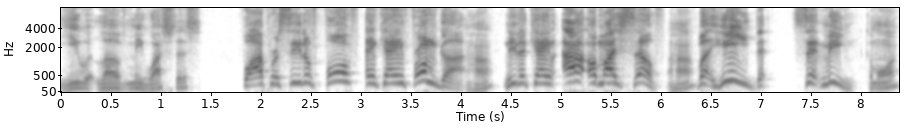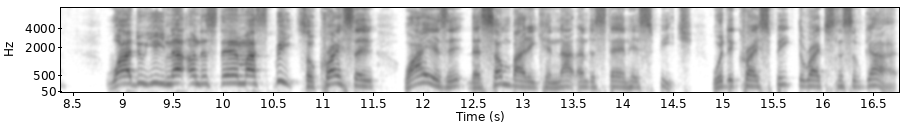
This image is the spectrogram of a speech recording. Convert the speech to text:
ye would love me. Watch this. For I proceeded forth and came from God. Uh-huh. Neither came I of myself, Uh-huh. but he that sent me. Come on. Why do ye not understand my speech? So Christ say, why is it that somebody cannot understand his speech? What did Christ speak? The righteousness of God.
